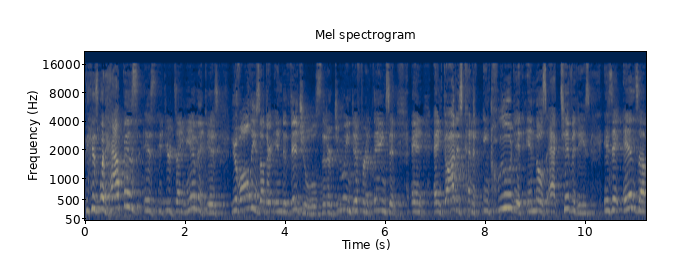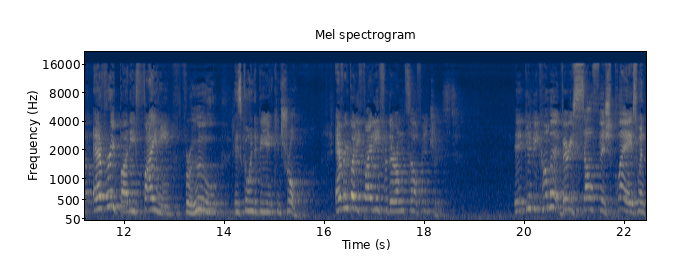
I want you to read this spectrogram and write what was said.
Because what happens is, if your dynamic is, you have all these other individuals that are doing different things, and, and, and God is kind of included in those activities, is it ends up everybody fighting for who is going to be in control. Everybody fighting for their own self interest. It can become a very selfish place when,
